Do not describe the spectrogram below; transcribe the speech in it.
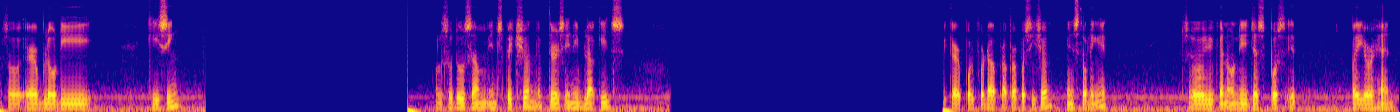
also air blow the casing. Also do some inspection if there's any blockage. Be careful for the proper position installing it. So you can only just push it by your hand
